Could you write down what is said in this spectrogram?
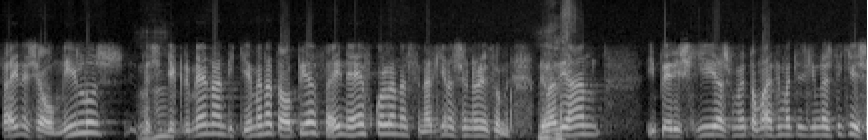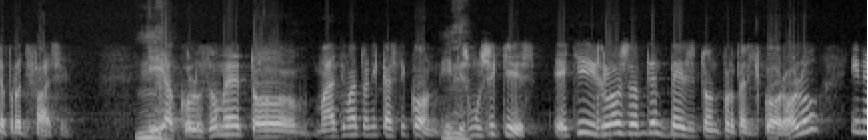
θα είναι σε ομίλους με συγκεκριμένα αντικείμενα τα οποία θα είναι εύκολα να στην αρχή να συνεννοηθούμε. Δηλαδή αν υπερισχύει ας πούμε το μάθημα της γυμναστικής σε πρώτη φάση ή ακολουθούμε το μάθημα των οικαστικών ή της μουσικής. Εκεί η γλώσσα δεν παίζει τον πρωταρχικό ρόλο, είναι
